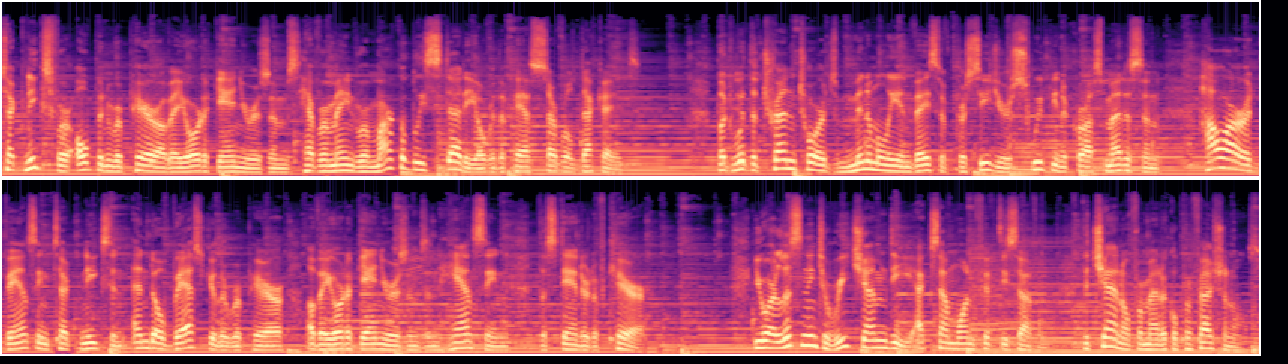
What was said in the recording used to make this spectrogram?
Techniques for open repair of aortic aneurysms have remained remarkably steady over the past several decades. But with the trend towards minimally invasive procedures sweeping across medicine, how are advancing techniques in endovascular repair of aortic aneurysms enhancing the standard of care? You are listening to ReachMD XM157, the channel for medical professionals.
